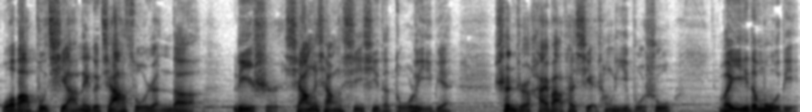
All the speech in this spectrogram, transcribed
我把布奇亚那个家族人的历史详详细细地读了一遍，甚至还把它写成了一部书。唯一的目的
